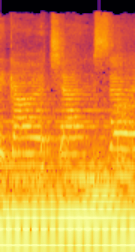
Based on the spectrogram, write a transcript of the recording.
take our chances.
